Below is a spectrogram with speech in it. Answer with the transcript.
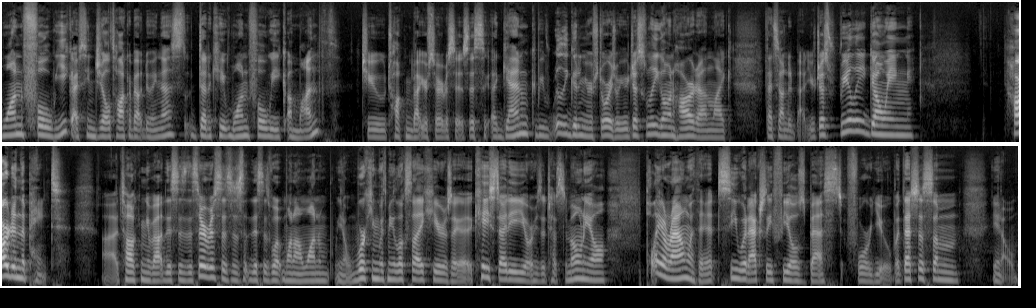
one full week. I've seen Jill talk about doing this. Dedicate one full week a month to talking about your services. This again could be really good in your stories where you're just really going hard on like that sounded bad. You're just really going hard in the paint. Uh, talking about this is the service, this is this is what one-on-one you know working with me looks like. Here's a case study or here's a testimonial. Play around with it, see what actually feels best for you. But that's just some you know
